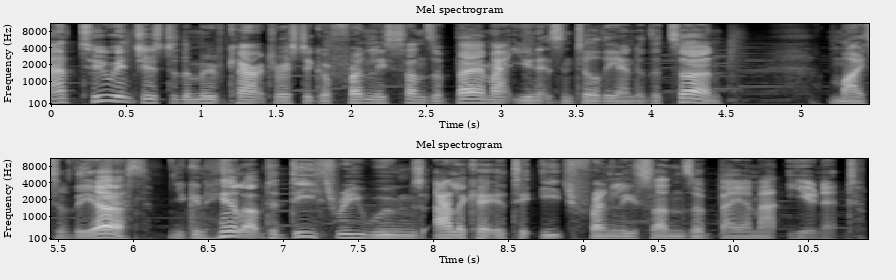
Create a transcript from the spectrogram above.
Add 2 inches to the move characteristic of friendly Sons of Behemat units until the end of the turn. Might of the Earth. You can heal up to D3 wounds allocated to each friendly Sons of Behemat unit.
